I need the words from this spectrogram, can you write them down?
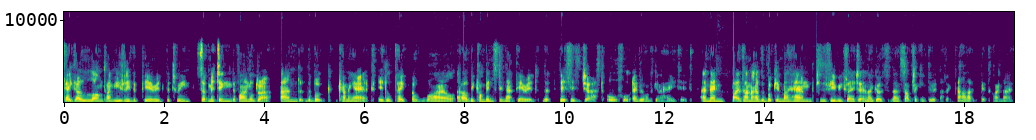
takes a long time. Usually, the period between submitting the final draft and the book coming out, it'll take a while. I'll be convinced in that period that this is just awful. Everyone's going to hate it. And then by the time I have the book in my hand, which is a few weeks later, and I go, I start flicking through it, and I think, oh, that bit's quite nice.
